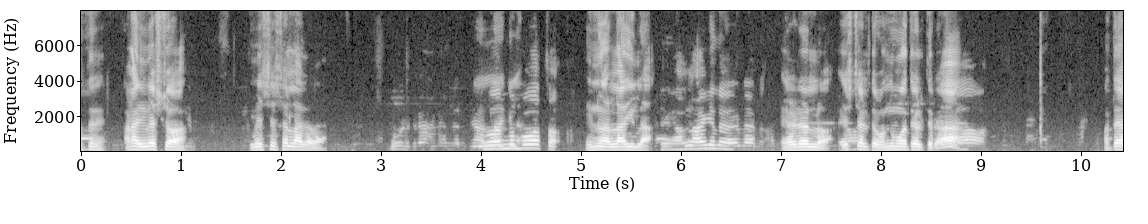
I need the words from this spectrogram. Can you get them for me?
ಬರ್ತೀನಿ. ಅಣ್ಣ ಇವೆಷ್ಟು? ಇವೆಷ್ಟೆಲ್ಲ ಆಗವೆ? ಇವು ಒಂದು ಮೂವತ್ತು. ಇನ್ನೂ ಅಲ್ಲಾಗಿಲ್ಲ ಆಗಿಲ್ಲ. ಅಲ್ಲಾಗಿದೆ ಎರಡಲ್ಲು ಎಷ್ಟು ಹೇಳ್ತೀರಾ? ಒಂದು ಮೂವತ್ತು ಹೇಳ್ತೀರಾ? ಮತ್ತೆ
